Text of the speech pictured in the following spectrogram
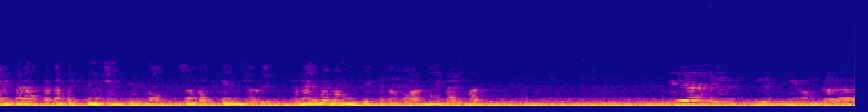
れから高崎線沿線の小学生による車内マナーについてのご案内があります。JR 東日本から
